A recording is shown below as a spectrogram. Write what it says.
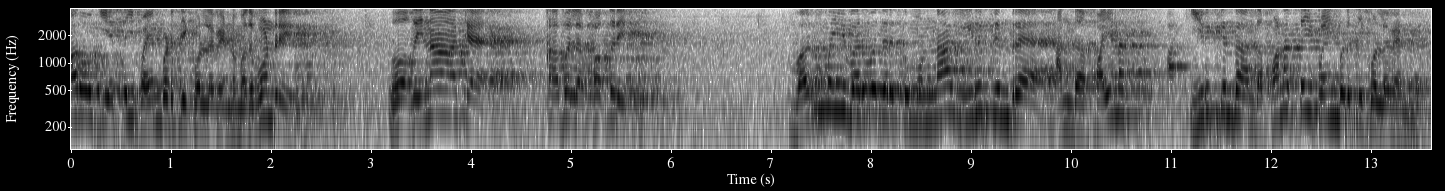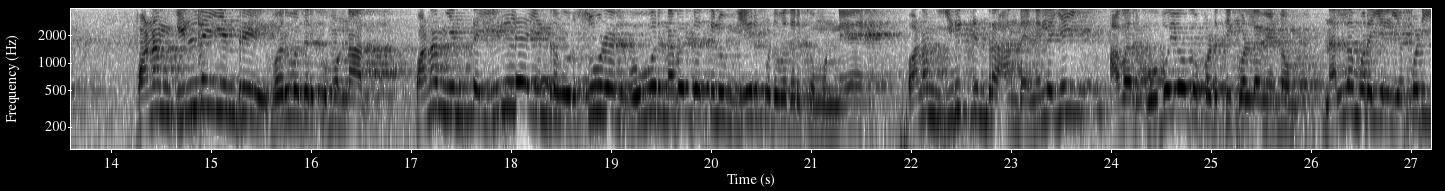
ஆரோக்கியத்தை பயன்படுத்தி கொள்ள வேண்டும். அதுபோன்று கபல ஃபக்ரிக். வறுமை வருவதற்கு முன்னால் இருக்கின்ற அந்த பயண இருக்கின்ற அந்த பணத்தை பயன்படுத்தி கொள்ள வேண்டும். பணம் இல்லை என்று வருவதற்கு முன்னால் பணம் என்கிட்ட இல்லை என்ற ஒரு சூழல் ஒவ்வொரு நபரிடத்திலும் ஏற்படுவதற்கு முன்னே பணம் இருக்கின்ற அந்த நிலையை அவர் உபயோகப்படுத்தி கொள்ள வேண்டும். நல்ல முறையில் எப்படி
